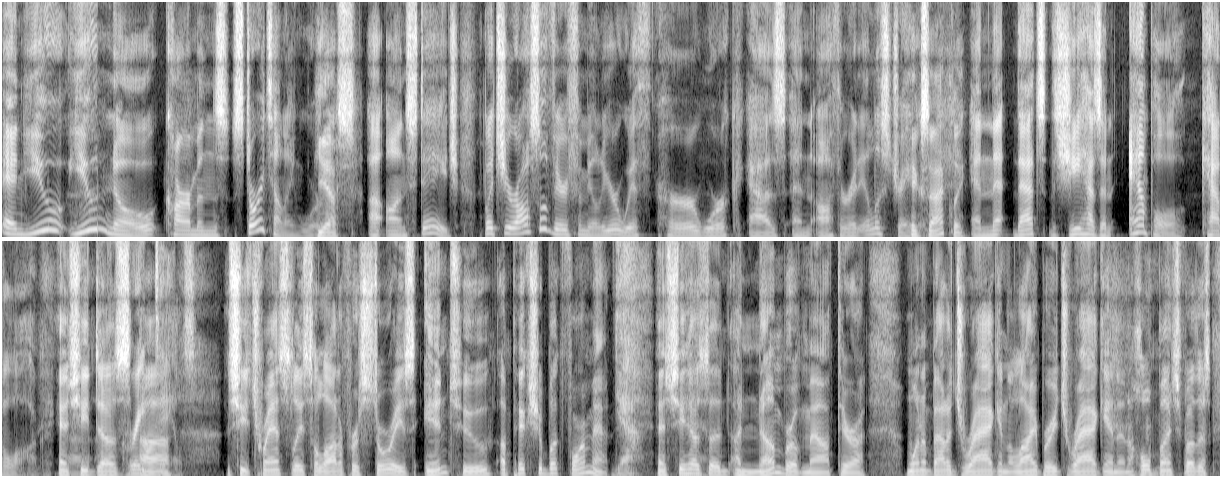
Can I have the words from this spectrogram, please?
And you you know Carmen's storytelling work yes. Uh, on stage, but you're also very familiar with her work as an author and illustrator. Exactly. And that that's she has an ample catalog. And she uh, does great uh, tales she translates a lot of her stories into a picture book format. Yeah. And she has yeah. a, a, number of them out there. One about a dragon, a library dragon, and a whole bunch of others.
